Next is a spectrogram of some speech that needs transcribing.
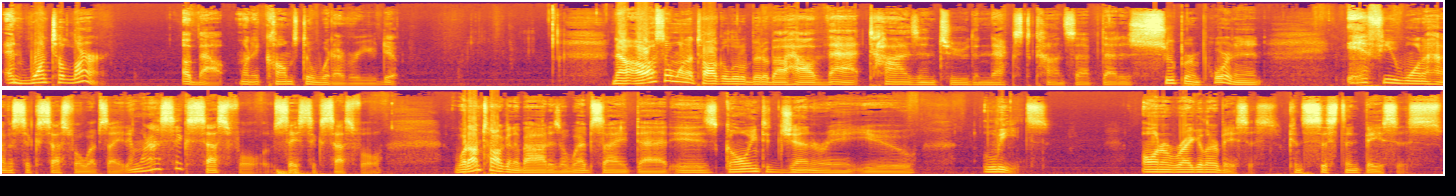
and want to learn about when it comes to whatever you do. Now, I also want to talk a little bit about how that ties into the next concept that is super important if you want to have a successful website. And when I successful, say successful, what I'm talking about is a website that is going to generate you leads on a regular basis, consistent basis,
